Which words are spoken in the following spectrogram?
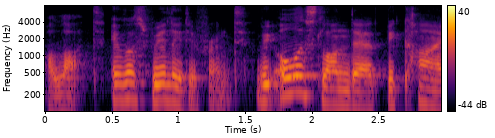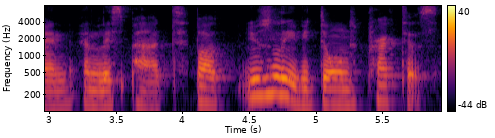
a lot. It was really different. We always learn that be kind and respect, but usually we don't practice.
